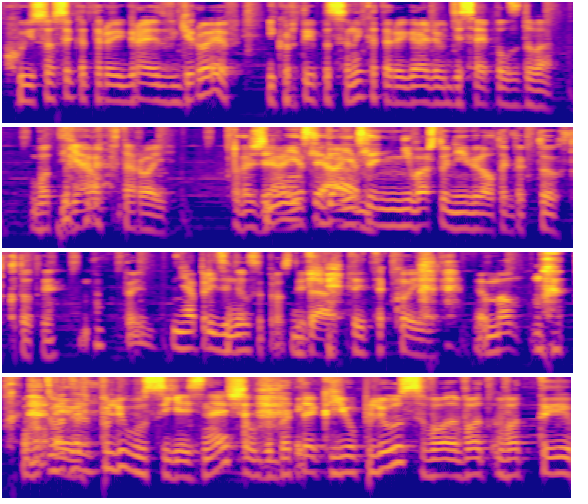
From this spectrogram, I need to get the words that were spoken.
Хуесосы, которые играют в героев, и крутые пацаны, которые играли в Disciples 2. Вот я второй. Подожди, а ну, а, если, да. а если ни во что не играл, тогда кто, кто ты? Ну, ты не определился ну, просто Да, еще. ты такой... Вот, этот плюс есть, знаешь, вот, вот, вот ты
